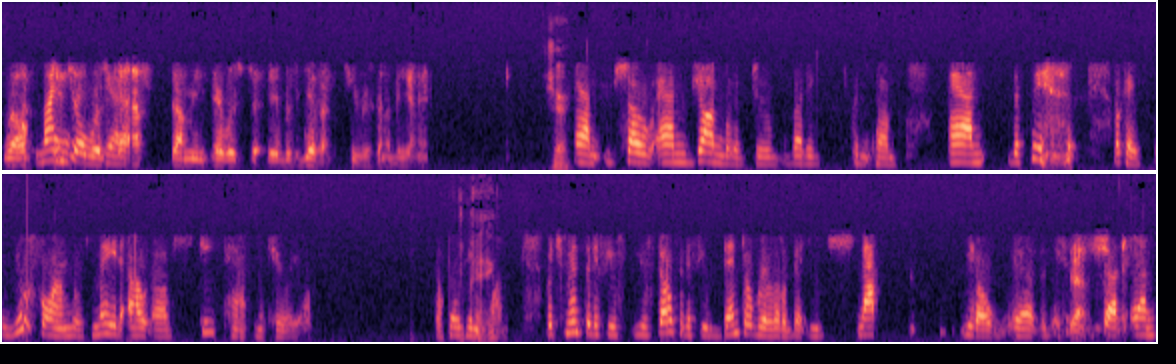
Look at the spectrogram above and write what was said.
Well, Mine- Rachel was yeah. cast. I mean, it was it was given she was going to be in it. Sure. and so and John would have too, but he couldn't come. And the thing, okay, the uniform was made out of ski pant material, the whole Okay. uniform, which meant that if you you felt that if you bent over a little bit, you'd snap, you know, uh, Yeah. shut. And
